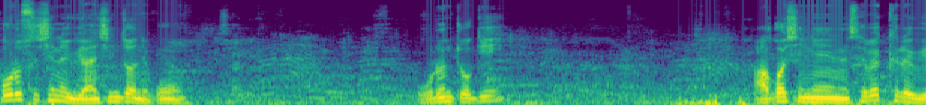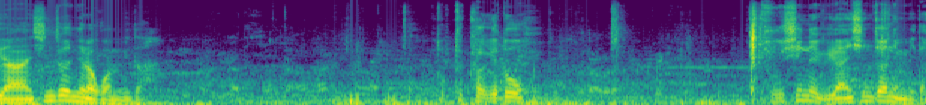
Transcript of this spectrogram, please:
호루스 신을 위한 신전이고 오른쪽이 악어 신인 세베크를 위한 신전이라고 합니다. 독특하게도 두 신을 위한 신전입니다.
